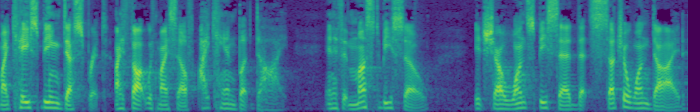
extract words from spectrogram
My case being desperate, I thought with myself, I can but die. And if it must be so, it shall once be said that such a one died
